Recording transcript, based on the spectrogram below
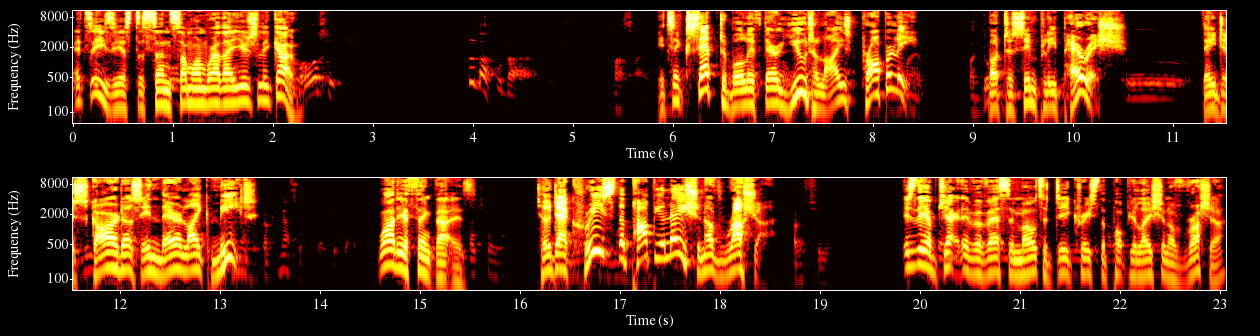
It's easiest to send someone where they usually go. It's acceptable if they're utilized properly. But to simply perish, they discard us in there like meat. Why do you think that is? To decrease the population of Russia. Is the objective of SMO to decrease the population of Russia?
